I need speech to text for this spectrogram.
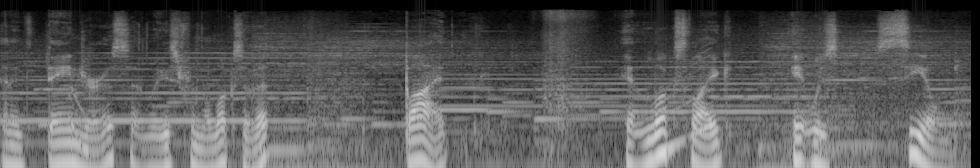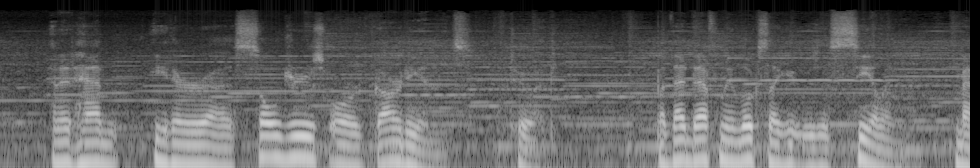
and it's dangerous, at least from the looks of it. But it looks like it was sealed, and it had either uh, soldiers or guardians to it. But that definitely looks like it was a sealing me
